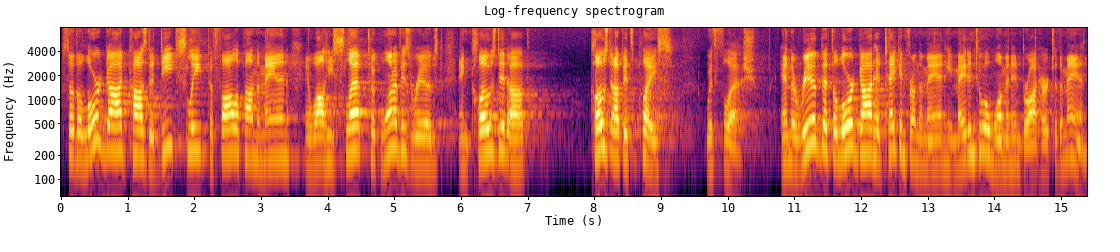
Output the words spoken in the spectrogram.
So the Lord God caused a deep sleep to fall upon the man, and while he slept, took one of his ribs and closed it up, closed up its place with flesh. And the rib that the Lord God had taken from the man, he made into a woman and brought her to the man.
